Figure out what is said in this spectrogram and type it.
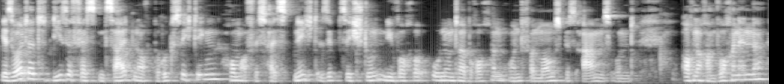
Ihr solltet diese festen Zeiten auch berücksichtigen. Homeoffice heißt nicht 70 Stunden die Woche ununterbrochen und von morgens bis abends und auch noch am Wochenende.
